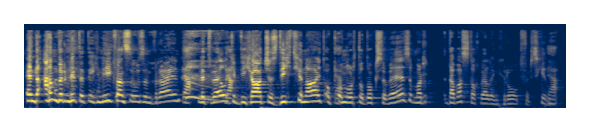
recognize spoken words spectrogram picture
en de ander met de techniek van Susan Bryan. Ja. Let wel, Ja. ik heb die gaatjes dichtgenaaid op Ja. onorthodoxe wijze, maar dat was toch wel een groot verschil. Ja.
